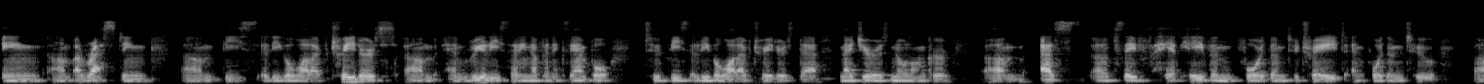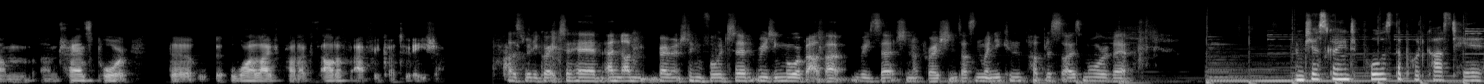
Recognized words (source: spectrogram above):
in um, arresting um, these illegal wildlife traders um, and really setting up an example to these illegal wildlife traders that Nigeria is no longer um, as a safe ha- haven for them to trade and for them to um, um, transport the wildlife products out of Africa to Asia. That's really great to hear. And I'm very much looking forward to reading more about that research and operations as and when you can publicise more of it. I'm just going to pause the podcast here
